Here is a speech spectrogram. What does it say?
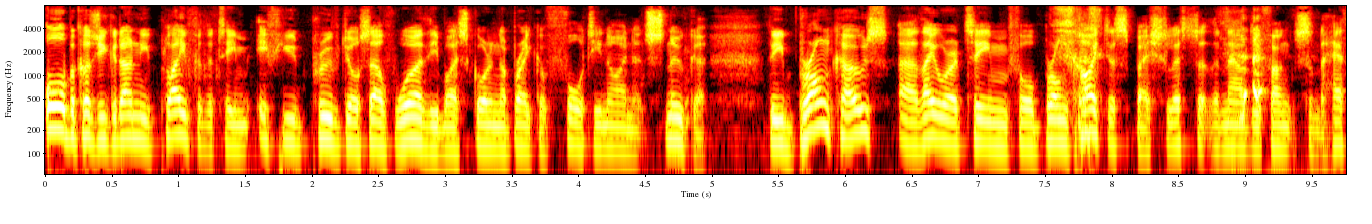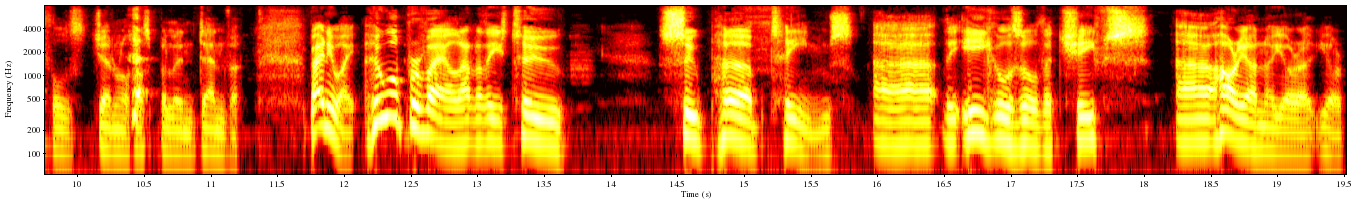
or because you could only play for the team if you'd proved yourself worthy by scoring a break of 49 at snooker. The Broncos, uh, they were a team for bronchitis specialists at the now defunct St. Hethel's General Hospital in Denver. But anyway, who will prevail out of these two superb teams, uh, the Eagles or the Chiefs. Uh, Hari, I know you're a you're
